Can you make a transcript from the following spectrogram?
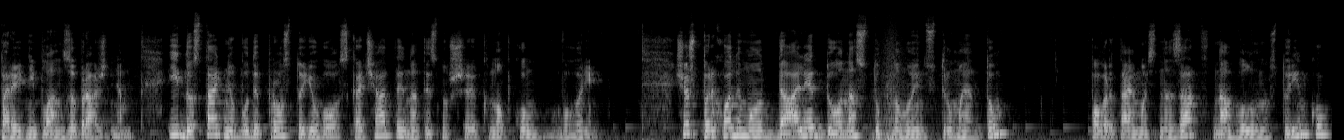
передній план зображення. І достатньо буде просто його скачати, натиснувши кнопку вгорі. Що ж, переходимо далі до наступного інструменту. Повертаємось назад на головну сторінку,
